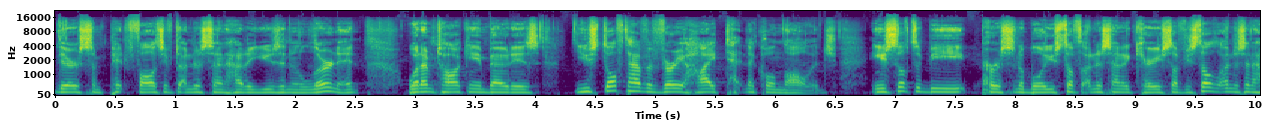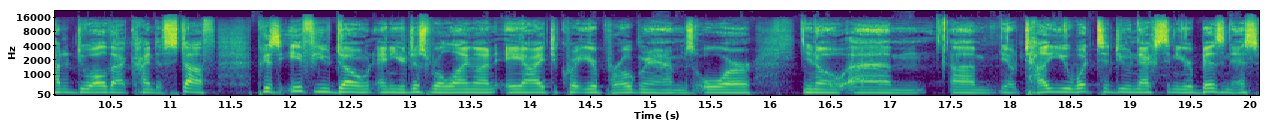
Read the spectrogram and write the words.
there are some pitfalls, you have to understand how to use it and learn it. What I'm talking about is you still have to have a very high technical knowledge. And you still have to be personable. You still have to understand how to carry yourself. You still have to understand how to do all that kind of stuff. Because if you don't, and you're just relying on AI to create your programs or, you know, um, um, you know, tell you what to do next in your business,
